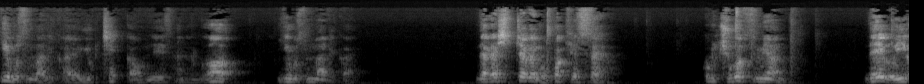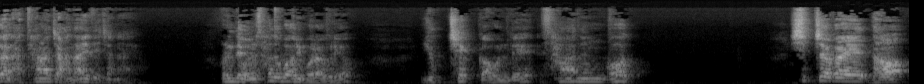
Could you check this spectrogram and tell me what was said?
이게 무슨 말일까요? 육체 가운데 사는 것 이게 무슨 말일까요? 내가 십자가에 못 박혔어요. 그럼 죽었으면 내 의가 나타나지 않아야 되잖아요. 그런데 오늘 사도 바울이 뭐라 그래요? 육체 가운데 사는 것. 십자가에 나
